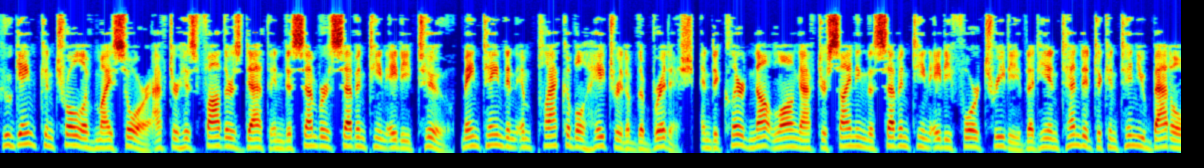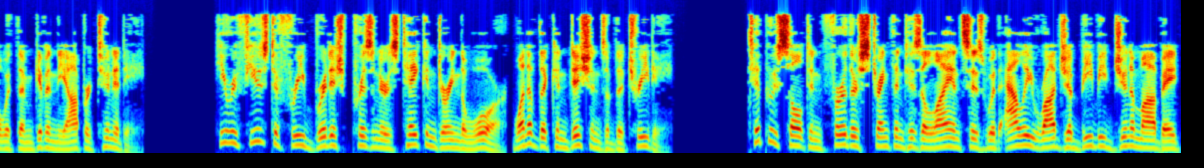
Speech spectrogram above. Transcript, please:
who gained control of Mysore after his father's death in December 1782, maintained an implacable hatred of the British, and declared not long after signing the 1784 treaty that he intended to continue battle with them given the opportunity. He refused to free British prisoners taken during the war, one of the conditions of the treaty. Tipu Sultan further strengthened his alliances with Ali Raja Bibi Junamabe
